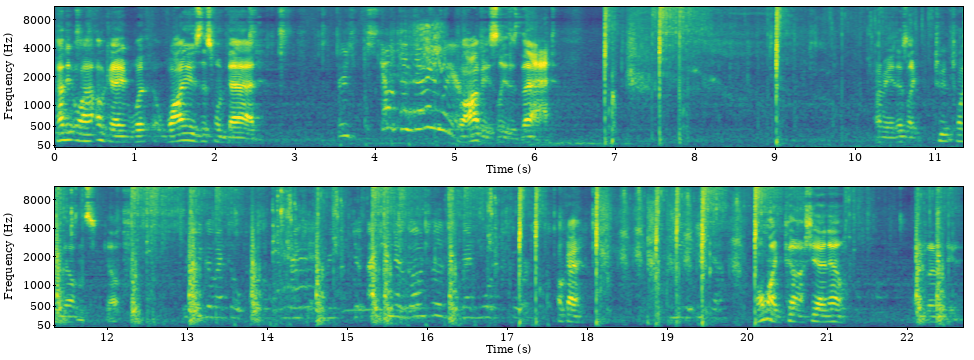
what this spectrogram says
How did? Wow, okay. What? Why is this one bad? There's skeletons everywhere. Well, obviously there's that. I mean, there's like two twenty thousand skeletons. We should go back to uh, rank it and re- do, Actually, no, go into the red warp forest. Okay. We need to eat them. Oh my gosh, yeah, I know. Actually, I don't need it.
